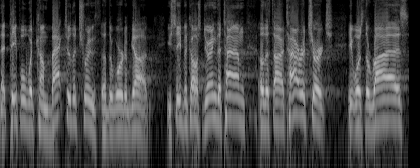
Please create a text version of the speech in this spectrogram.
that people would come back to the truth of the Word of God. You see, because during the time of the Thyatira church, it was the rise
